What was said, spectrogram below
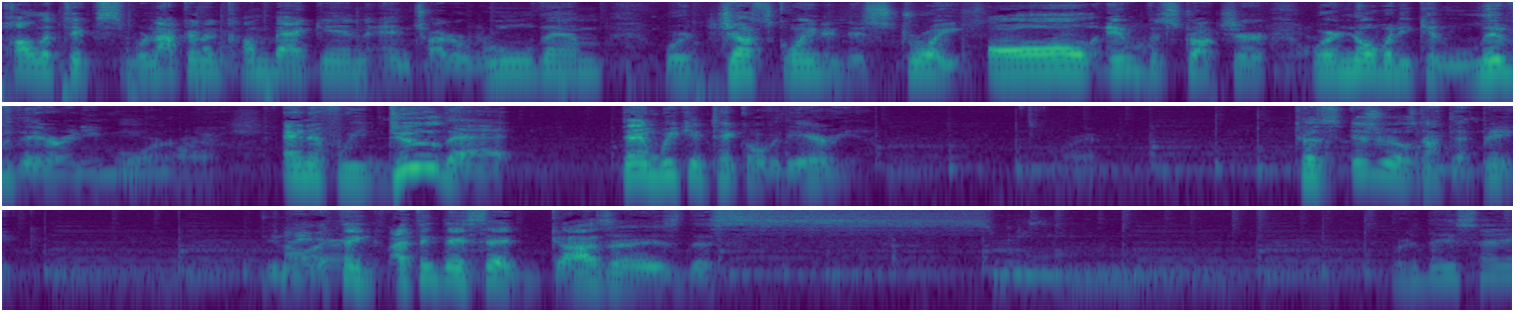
politics. We're not going to come back in and try to rule them. We're just going to destroy all infrastructure where nobody can live there anymore. And if we do that, then we can take over the area. Because Israel's not that big. You know, I think I think they said Gaza is the. s- What did they say?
